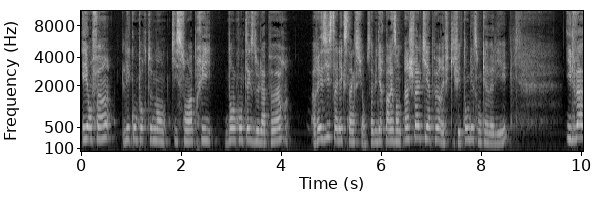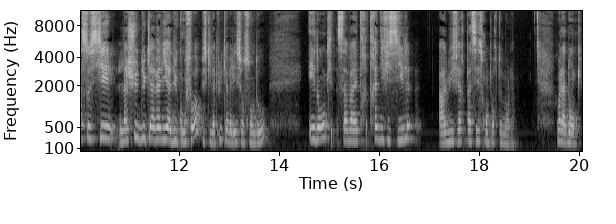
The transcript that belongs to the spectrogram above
Et enfin, les comportements qui sont appris dans le contexte de la peur résistent à l'extinction. Ça veut dire par exemple un cheval qui a peur et qui fait tomber son cavalier. Il va associer la chute du cavalier à du confort, puisqu'il n'a plus le cavalier sur son dos. Et donc, ça va être très difficile à lui faire passer ce comportement-là. Voilà, donc,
